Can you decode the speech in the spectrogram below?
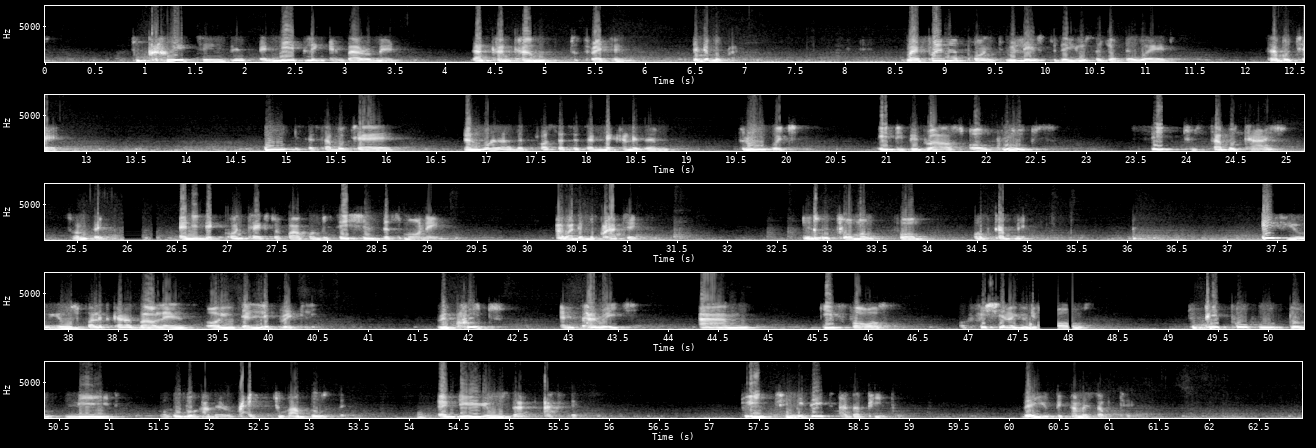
creating this enabling environment that can come to threaten the democracy. My final point relates to the usage of the word saboteur. Who is a saboteur and what are the processes and mechanisms through which individuals or groups seek to sabotage something? And in the context of our conversation this morning, our democratic you know, form, form of government. If you use political violence or you deliberately recruit, encourage, um, give false official uniforms to people who don't need or who don't have the right to have those things, and they use that access to intimidate other people, then you become a saboteur.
